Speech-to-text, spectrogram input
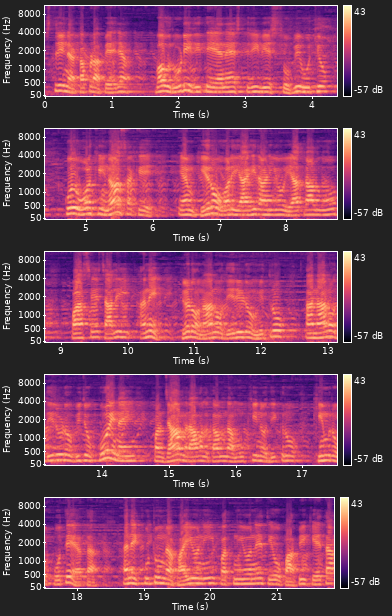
સ્ત્રીના કપડાં પહેર્યા. બહુ રૂઢી રીતે એને સ્ત્રી વેશ શોભી ઉઠ્યો. કોઈ ઓળખી ન શકે એમ ઘેરો વળી આહિરાણીઓ, યાત્રાળુઓ પાસે ચાલી અને ભેળો નાનો દેરીડો મિત્રો, આ નાનો દેરીડો બીજો કોઈ નહીં, પણ જામ રાવલ ગામના મુખીનો દીકરો ખીમરો પોતે હતા. અને કુટુંબના ભાઈઓની પત્નીઓને તેઓ ભાભી કહેતા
